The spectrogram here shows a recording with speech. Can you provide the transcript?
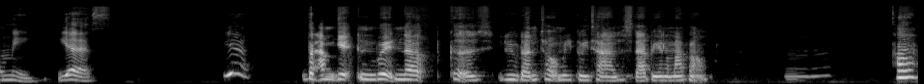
on me. Yes. Yeah. But I'm getting written up because you done told me three times to stop being on my phone. Mm-hmm. Huh?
